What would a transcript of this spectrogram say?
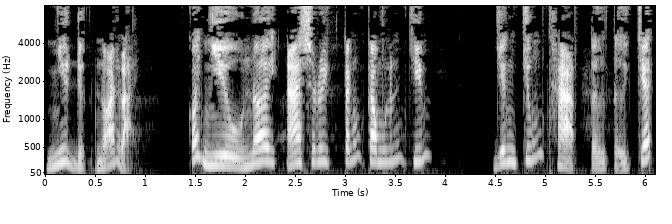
Như được nói lại, có nhiều nơi Assyri tấn công đánh chiếm, dân chúng thà tự tử chết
